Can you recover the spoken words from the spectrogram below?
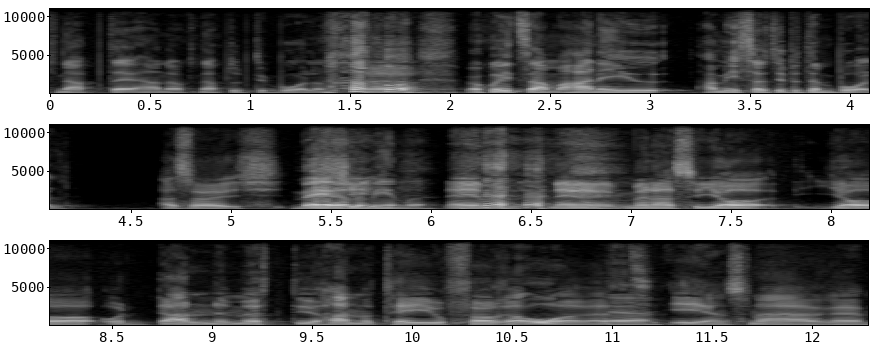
Knappt det, han har knappt upp till bollen. Ja. men skitsamma, han är ju, han missar typ inte en boll. Alltså, Mer eller mindre. Nej men, nej, nej, men alltså jag, jag och Danne mötte ju han och Theo förra året Ja. i en sån här, eh,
